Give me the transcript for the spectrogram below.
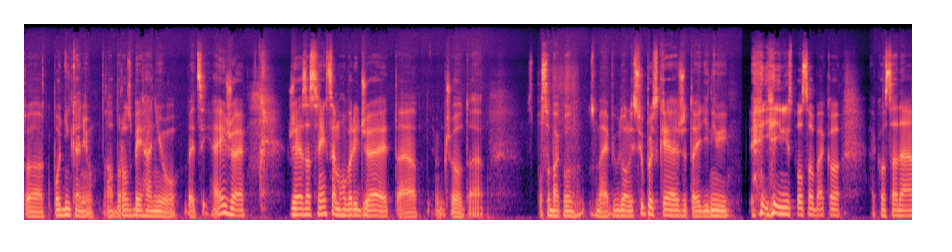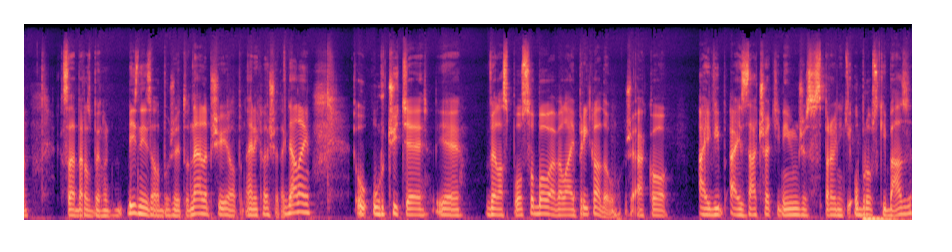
e, k podnikaniu alebo rozbiehaniu veci. Hej, že, že ja zase nechcem hovoriť, že tá, neviem čo, tá spôsob, ako sme vybudovali Superscare, že to je jediný, jediný spôsob, ako, ako, sa dá, ako sa dá rozbehnúť biznis, alebo že je to najlepší, alebo najrychlejšie a tak ďalej. Určite je veľa spôsobov a veľa aj príkladov, že ako aj, vy, aj začať tým, že sa spraví nejaký obrovský baz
